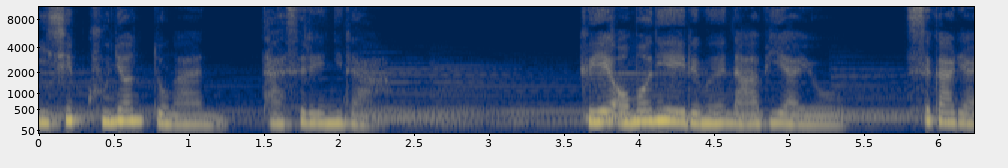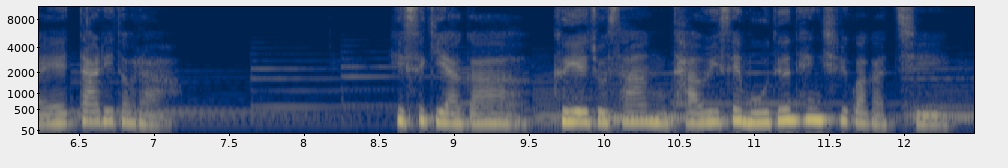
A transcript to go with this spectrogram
29년 동안 다스리니라. 그의 어머니의 이름은 아비야요 스가랴의 딸이더라. 히스기야가 그의 조상 다윗의 모든 행실과 같이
